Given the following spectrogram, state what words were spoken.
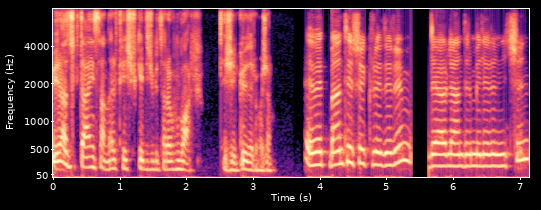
birazcık daha insanları teşvik edici bir tarafı var. Teşekkür ederim hocam. Evet ben teşekkür ederim değerlendirmelerin için.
